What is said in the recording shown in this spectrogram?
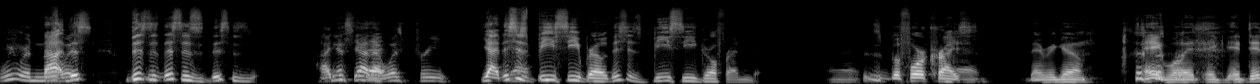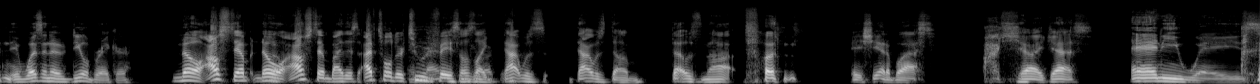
We were not was- this this is this is this is I guess yeah, that? that was pre. yeah, this is BC, bro. This is BC girlfriend. All right. This is before Christ. There we go. Hey, well, it, it it didn't. It wasn't a deal breaker. No, I'll stand no, Oh. I'll stand by this. I've told her to And her face. I was like, that was that was dumb. That was not fun. Hey, she had a blast. Ah, yeah, I guess. Anyways,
